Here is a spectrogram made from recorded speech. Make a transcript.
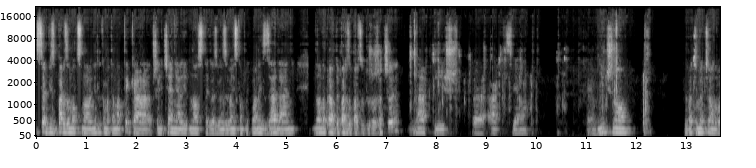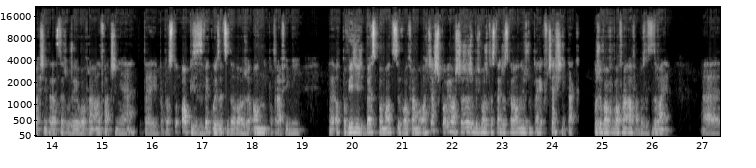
w serwis bardzo mocno, nie tylko matematyka, przeliczenia jednostek, rozwiązywanie skomplikowanych zadań, no naprawdę bardzo, bardzo dużo rzeczy. Napisz reakcję chemiczną. Zobaczymy, czy on właśnie teraz też użyje Wolfram Alpha, czy nie. Tutaj po prostu opis zwykły zdecydował, że on potrafi mi e, odpowiedzieć bez pomocy Wolframu, chociaż powiem szczerze, że być może to jest tak, że skoro on już tak jak wcześniej, tak, używał Wolfram Alpha, bo zdecydowanie e,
